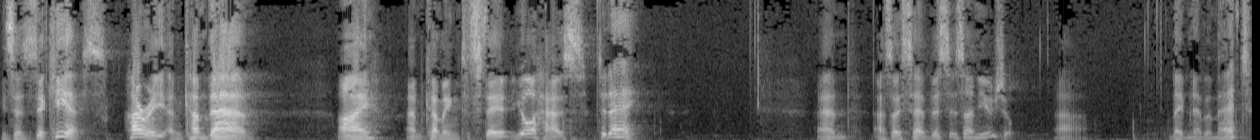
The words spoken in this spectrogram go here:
He says, Zacchaeus, hurry and come down. I am coming to stay at your house today. And as I said, this is unusual. Uh, they've never met.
